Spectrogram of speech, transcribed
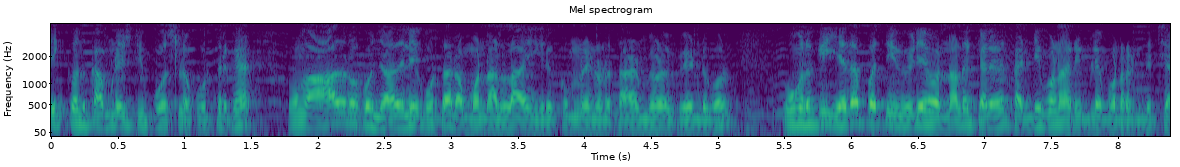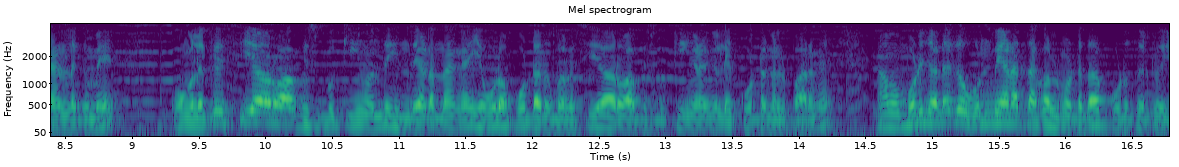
லிங்க் வந்து கம்யூனிஸ்டி போஸ்ட்டில் கொடுத்துருக்கேன். உங்கள் ஆதரவு கொஞ்சம் அதுலேயும் கொடுத்தா ரொம்ப நல்லா இருக்கும்னு என்னோட தாழ்மையோட வேண்டுகோள். உங்களுக்கு எதை பற்றி வீடியோ வேணாலும் கேளுங்க. கண்டிப்பாக நான் ரிப்ளை பண்ணுறேன் ரெண்டு சேனலுக்குமே உங்களுக்கு சிஆர்ஓ ஆஃபீஸ் புக்கிங் வந்து இந்த இடம் தாங்க. எவ்வளோ கூட்டம் இருப்பாங்க சிஆர்ஓ ஆஃபீஸ் புக்கிங் இடங்கள்லேயே கூட்டங்கள் பாருங்கள் நம்ம முடிஞ்ச அளவுக்கு உண்மையான தகவல் மட்டும் தான் கொடுத்துட்டு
